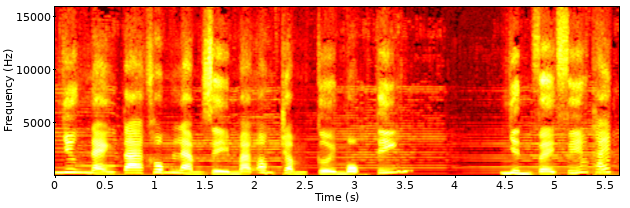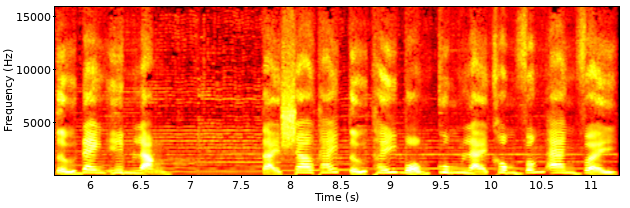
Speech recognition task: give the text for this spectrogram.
Nhưng nàng ta không làm gì mà âm trầm cười một tiếng. Nhìn về phía thái tử đang im lặng. Tại sao thái tử thấy bổn cung lại không vấn an vậy?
